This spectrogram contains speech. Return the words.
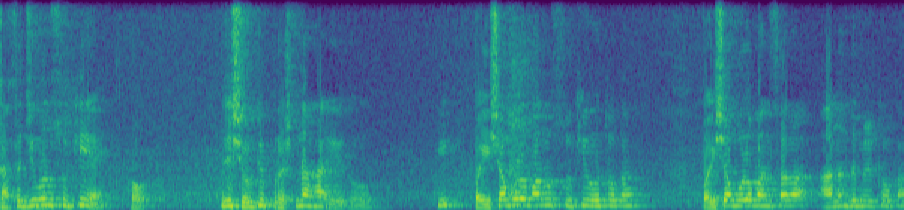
त्याचं जीवन सुखी आहे. हो. म्हणजे शेवटी प्रश्न हा येतो की पैशामुळं माणूस सुखी होतो का पैशामुळं माणसाला आनंद मिळतो का.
